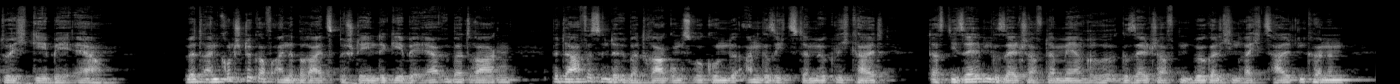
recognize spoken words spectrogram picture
durch GbR Wird ein Grundstück auf eine bereits bestehende GbR übertragen, bedarf es in der Übertragungsurkunde angesichts der Möglichkeit, dass dieselben Gesellschafter mehrere Gesellschaften bürgerlichen Rechts halten können,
